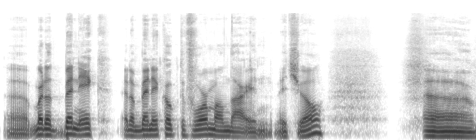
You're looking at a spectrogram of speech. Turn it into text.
Eh, maar dat ben ik. En dan ben ik ook de voorman daarin, weet je wel. Ehm,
